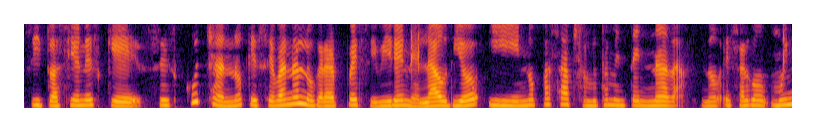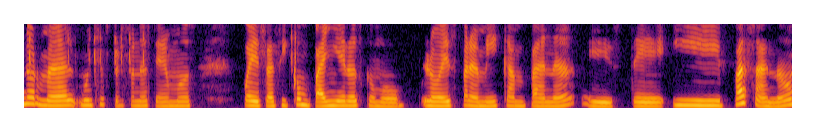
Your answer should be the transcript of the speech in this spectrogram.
situaciones que se escuchan, ¿no? Que se van a lograr percibir en el audio y no pasa absolutamente nada, ¿no? Es algo muy normal, muchas personas tenemos pues así compañeros como lo es para mí Campana, este, y pasa, ¿no?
